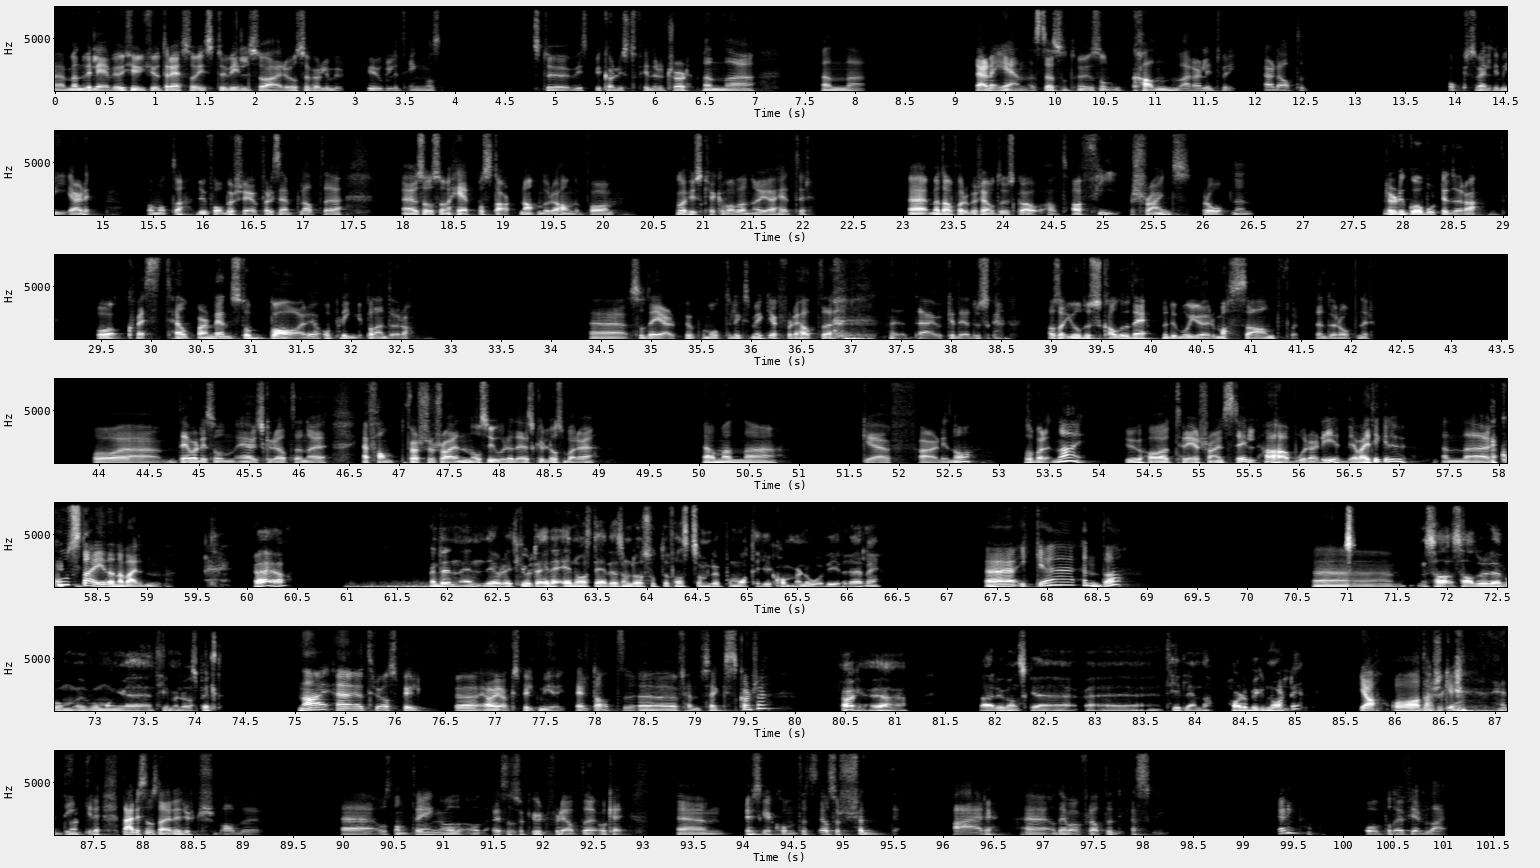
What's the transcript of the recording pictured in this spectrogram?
Eh, Men vi lever jo i 2023, så hvis du vil, så er det jo selvfølgelig mulig å google ting hvis du, hvis du ikke har lyst til å finne det ut sjøl. Men, men det er det eneste som, som kan være litt vri, er det at du får ikke så veldig mye hjelp, på en måte. Du får beskjed eksempel at Sånn som helt på starten, da, når du havner på Nå husker jeg ikke hva den øya heter. Eh, Men da får du beskjed om at du skal ta fire shrines for å åpne en Eller du går bort til døra, og Quest-helperen din står bare og plinger på den døra. Eh, Så det hjelper jo på en måte liksom ikke, fordi at eh, det er jo ikke det du skal Altså, jo, du skal jo det, men du må gjøre masse annet for at den døra åpner. Og eh, det var liksom Jeg husker at når jeg, jeg fant den første shrinen, og så gjorde jeg det jeg skulle, og så bare Ja, men uh, ikke jeg ferdig nå? Og så bare Nei, du har tre shrines til. Haha, hvor er de? Det veit ikke du. Men uh, kos deg i denne verden. Ja, ja. Men det, det er jo litt kult. Er det, er det noen steder som du har sittet fast som du på en måte ikke kommer noe videre, eller? Eh, ikke enda. Eh, Sa, sa du det hvor, hvor mange timer du har spilt? nei, eh, jeg tror jeg har spilt ja, Jeg har ikke spilt mye i det hele tatt. Eh, Fem-seks, kanskje? OK, ja, ja. Da er du ganske eh, tidlig ennå. Har du bygd noe artig? Ja, å, det er så gøy. Jeg digger det. Det er liksom sånne rutsjebaner eh, og sånne ting, og, og det er liksom så kult fordi at OK, eh, jeg husker jeg kom til et sted, og så skjønte jeg været, eh, og det var fordi at jeg fjell, og over på det fjellet der.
